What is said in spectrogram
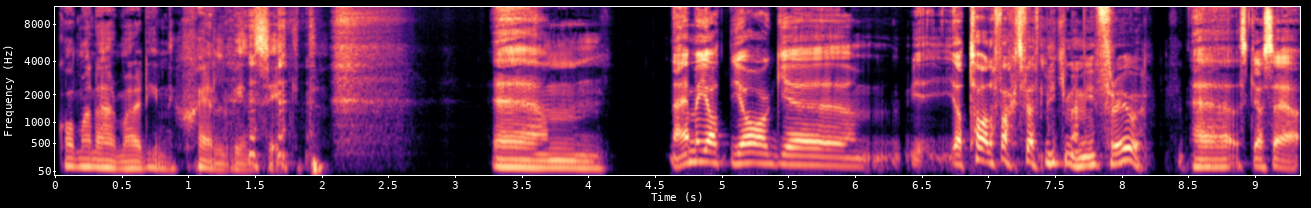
komma närmare din självinsikt? um, nej men jag, jag, eh, jag talar faktiskt väldigt mycket med min fru, eh, ska jag säga.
